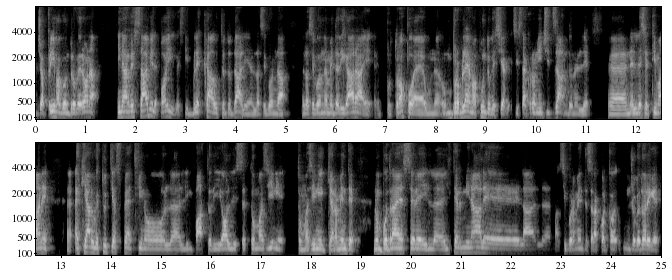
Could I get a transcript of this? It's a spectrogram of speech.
già prima contro Verona inarrestabile, poi questi blackout totali nella seconda nella seconda metà di gara e purtroppo è un, un problema appunto che si, si sta cronicizzando nelle, eh, nelle settimane. Eh, è chiaro che tutti aspettino l'impatto di Hollis e Tommasini. Tommasini chiaramente non potrà essere il, il terminale, la, la, ma sicuramente sarà qualcosa, un giocatore che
